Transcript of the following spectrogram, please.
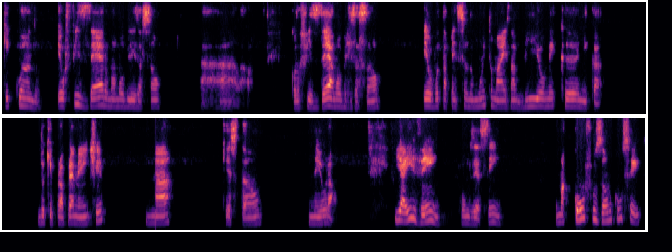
que quando eu fizer uma mobilização, ah, quando eu fizer a mobilização, eu vou estar tá pensando muito mais na biomecânica do que propriamente na questão neural. E aí vem, vamos dizer assim, uma confusão no conceito.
